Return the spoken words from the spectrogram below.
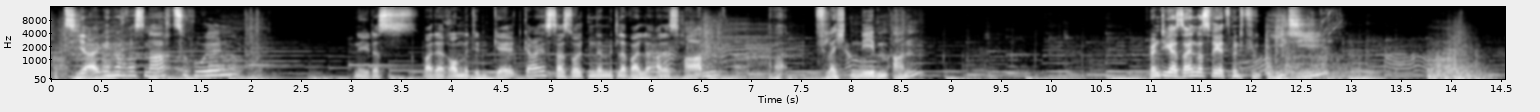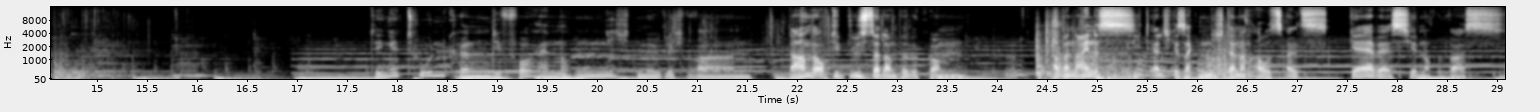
Gibt's hier eigentlich noch was nachzuholen? Nee, das war der Raum mit dem Geldgeist. Da sollten wir mittlerweile alles haben. Aber vielleicht nebenan? Könnte ja sein, dass wir jetzt mit Luigi Dinge tun können, die vorher noch nicht möglich waren. Da haben wir auch die Düsterlampe bekommen. Aber nein, es sieht ehrlich gesagt nicht danach aus, als gäbe es hier noch was.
